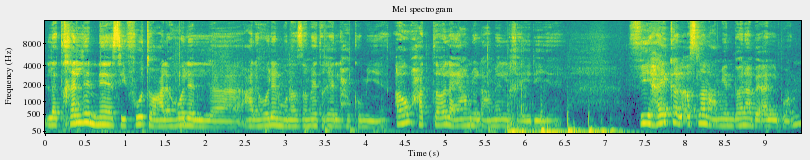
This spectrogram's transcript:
لتخلي الناس يفوتوا على هول على هول المنظمات غير الحكومية أو حتى ليعملوا الأعمال الخيرية. في هيكل أصلا عم ينبنى بقلبهم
